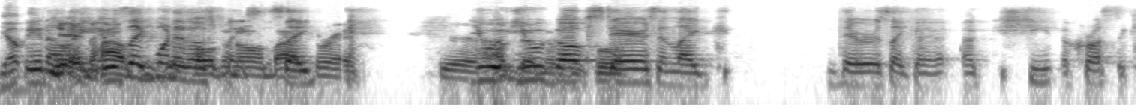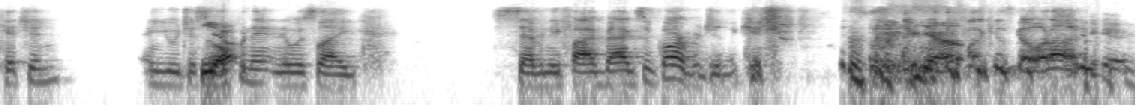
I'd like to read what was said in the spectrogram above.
Yep. You know, Yeah, like, it was like one of those holding on places. Like thread. Yeah, you would you would go before. upstairs and like there was like a, a sheet across the kitchen and you would just Yep. open it and it was like 75 bags of garbage in the kitchen like, Yeah. what the fuck is going on here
